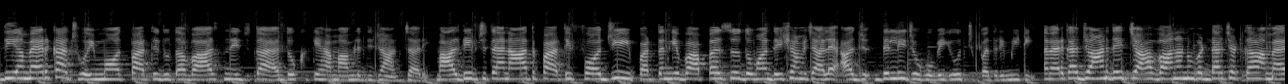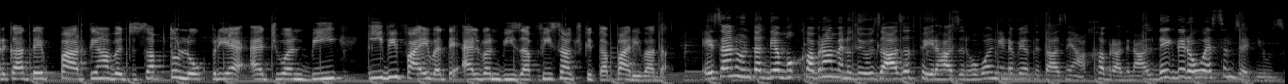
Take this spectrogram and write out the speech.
ਦੀ ਅਮਰੀਕਾ 'ਚ ਹੋਈ ਮੌਤ। ਭਾਰਤੀ ਦੂਤਾਵਾਸ ਨੇ ਜਤਾਇਆ ਦੁੱਖ ਕਿਹਾ ਮਾਮਲੇ ਦੀ ਜਾਂਚ ਜਾਰੀ। ਮਾਲਦੀਵ 'ਚ ਤਾਇਨਾਤ ਭਾਰਤੀ ਫੌਜੀ ਪਰਤਣਗੇ ਵਾਪਸ। ਦੋਵਾਂ ਦੇਸ਼ਾਂ ਵਿਚਾਲੇ ਅੱਜ ਦਿੱਲੀ 'ਚ ਹੋਵੇਗੀ ਉੱਚ ਪੱਧਰੀ ਮੀਟਿੰਗ। ਅਮਰੀਕਾ ਜਾਣ ਦੇ ਚਾਹਵਾਨਾਂ ਨੂੰ ਵੱਡਾ ਝਟਕਾ। ਅਮਰੀਕਾ ਤੇ ਭਾਰਤੀਆਂ ਵਿੱਚ ਸਭ ਤੋਂ ਲੋਕਪ੍ਰਿਯ H1B EB5 ਅਤੇ L1 ਵੀਜ਼ਾ ਫੀਸਾਂ 'ਚ ਕੀਤਾ ਭਾਰੀ ਵਾਧਾ। ਇਹ ਸਨ ਹੁਣ ਤੱਕ ਦੀਆਂ ਮੁੱਖ ਖਬਰਾਂ। ਮੈਨੂੰ ਦਿਓ ਇਜਾਜ਼ਤ, ਫੇਰ ਹਾਜ਼ਰ ਹੋਵਾਂਗੇ ਨਵੀਆਂ ਤੇ ਤਾਜ਼ੀਆਂ ਖਬਰਾਂ ਦੇ ਨਾਲ। ਦੇਖਦੇ ਰਹੋ ਐਸਐਮਜ਼ੈਡ ਨਿਊਜ਼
